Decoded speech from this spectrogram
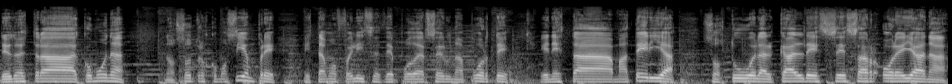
de nuestra comuna. Nosotros, como siempre, estamos felices de poder ser un aporte en esta materia, sostuvo el alcalde César Orellana.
